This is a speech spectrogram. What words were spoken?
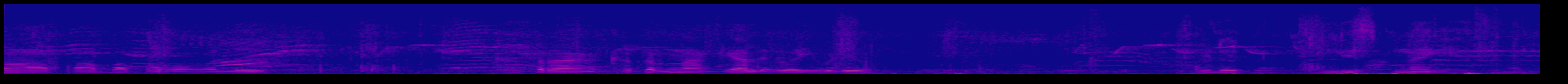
पापा बाबा लय खतरा खतरनाक आले हो व्हिडिओ व्हिडिओ लिस्ट नाही घ्यायचं मला.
